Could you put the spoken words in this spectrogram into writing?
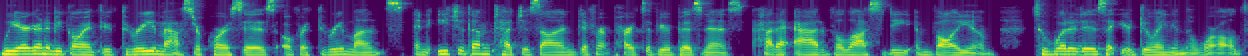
We are going to be going through three master courses over three months, and each of them touches on different parts of your business, how to add velocity and volume to what it is that you're doing in the world.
